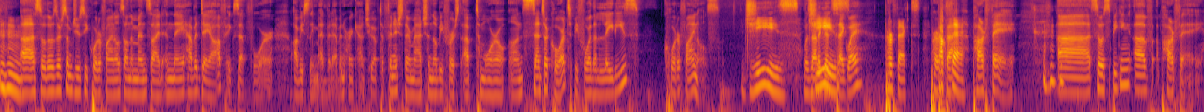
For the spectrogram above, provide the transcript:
Uh, so those are some juicy quarterfinals on the men's side, and they have a day off, except for obviously Medvedev and Hurkacz, who have to finish their match, and they'll be first up tomorrow on center court before the ladies' quarterfinals. Jeez. Was that a good segue? Perfect. Parfait. Parfait. uh, so speaking of parfait,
